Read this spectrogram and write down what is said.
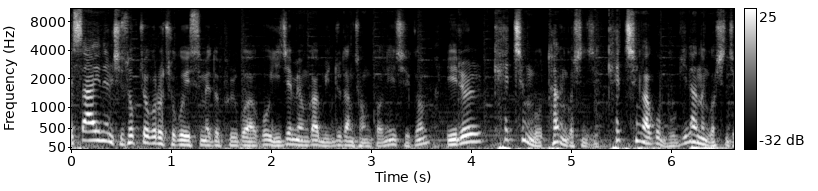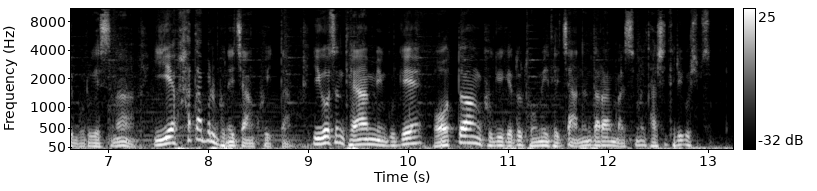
사인을 지속적으로 주고 있음에도 불구하고 이재명과 민주당 정권이 지금 이를 캐칭 못하는 것인지 캐칭하고 묵인하는 것인지 모르겠으나 이에 화답을 보내지 않고 있다. 이것은 대한민국의 어떠한 국익에도 도움이 되지 않는다라는 말씀을 다시 드리고 싶습니다.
